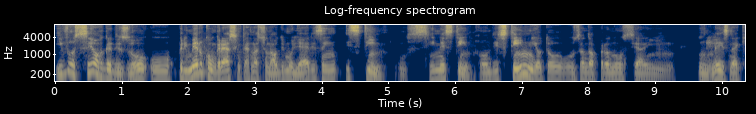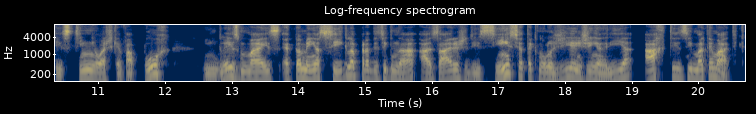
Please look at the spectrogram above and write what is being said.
E você organizou o primeiro Congresso Internacional de Mulheres em STEAM, o CIMESTEAM, onde STEAM, eu estou usando a pronúncia em inglês, né, que STEAM eu acho que é vapor, em inglês, mas é também a sigla para designar as áreas de ciência, tecnologia, engenharia, artes e matemática.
